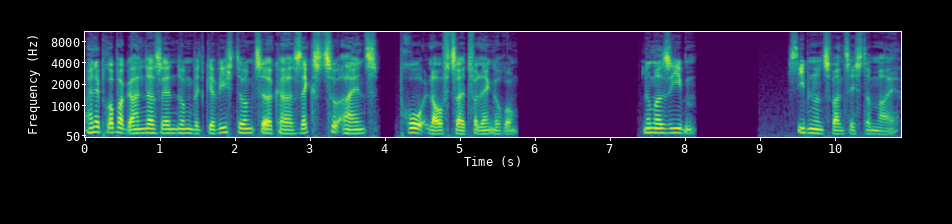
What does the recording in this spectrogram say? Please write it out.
Eine Propagandasendung mit Gewichtung ca. 6 zu 1 pro Laufzeitverlängerung. Nummer 7. 27. Mai.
